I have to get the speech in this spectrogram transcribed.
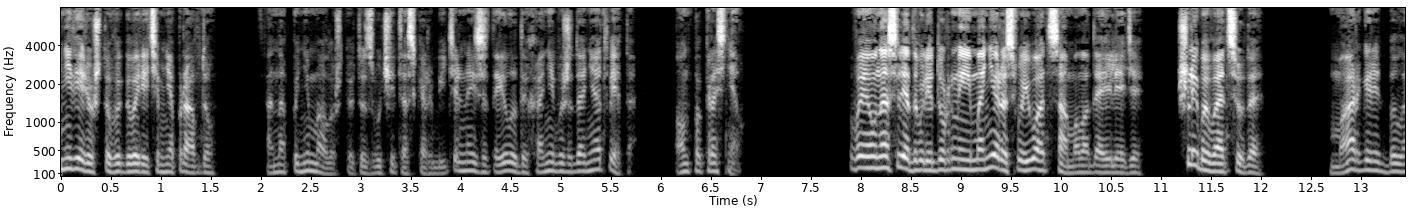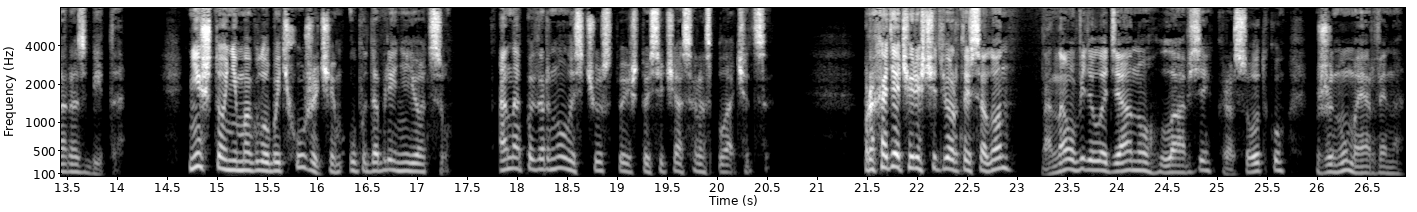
не верю, что вы говорите мне правду». Она понимала, что это звучит оскорбительно, и затаила дыхание в ожидании ответа. Он покраснел. «Вы унаследовали дурные манеры своего отца, молодая леди. Шли бы вы отсюда!» Маргарет была разбита. Ничто не могло быть хуже, чем уподобление ее отцу. Она повернулась, чувствуя, что сейчас расплачется. Проходя через четвертый салон, она увидела Диану Лавзи, красотку, жену Мервина.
